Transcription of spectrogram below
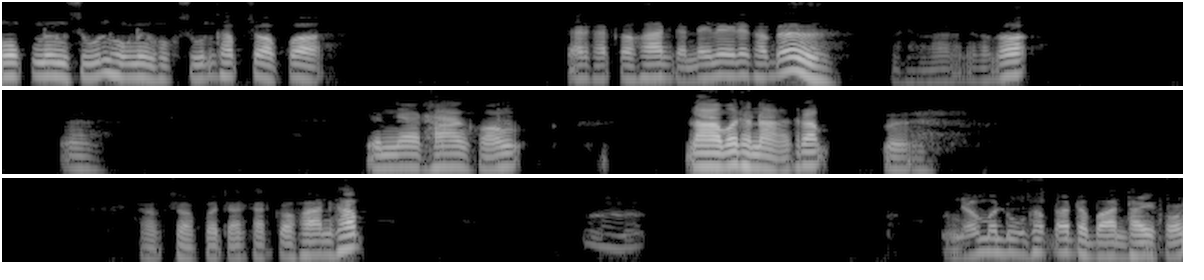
หกหนึ่งศูนย์หกหนึ่งหกศูนย์ครับ ชอบก็การขัดก็ผ่านกันได้เลยนะครับเด้อนะครับเนาะอ่าเป็นแนวทางของลาววัฒนาครับอ่า ครับชอบก็จัดขัดก็ผ่านครับเดี๋ยวมาดูครับรัฐบาลไทยของ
